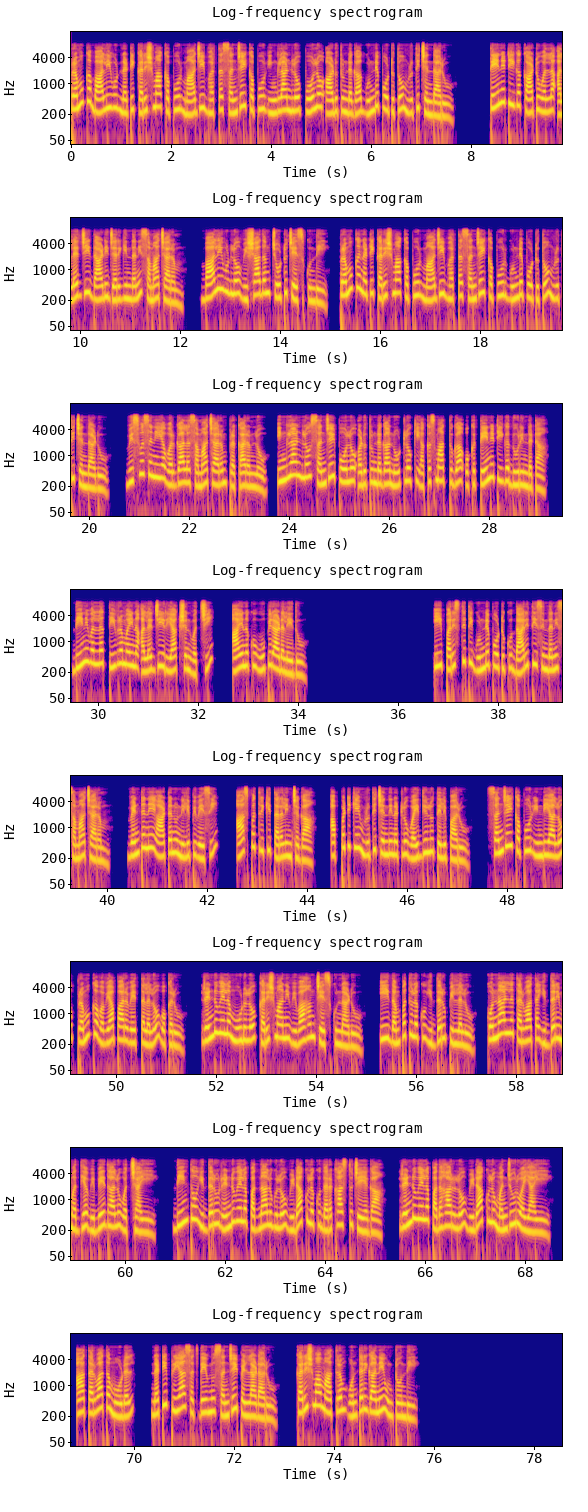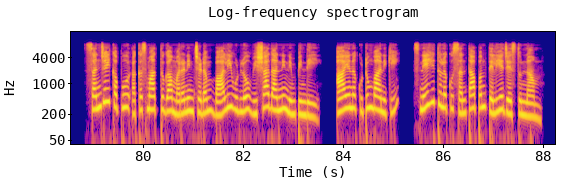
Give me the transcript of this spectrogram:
ప్రముఖ బాలీవుడ్ నటి కరిష్మా కపూర్ మాజీ భర్త సంజయ్ కపూర్ ఇంగ్లాండ్లో పోలో ఆడుతుండగా గుండెపోటుతో మృతి చెందారు. తేనెటీగ కాటు వల్ల అలెర్జీ దాడి జరిగిందని సమాచారం. బాలీవుడ్లో విషాదం చోటు చేసుకుంది. ప్రముఖ నటి కరిష్మా కపూర్ మాజీ భర్త సంజయ్ కపూర్ గుండెపోటుతో మృతి చెందాడు. విశ్వసనీయ వర్గాల సమాచారం ప్రకారంలో ఇంగ్లాండ్లో సంజయ్ పోలో అడుతుండగా నోట్లోకి అకస్మాత్తుగా ఒక తేనెటీగ దూరిందట. దీనివల్ల తీవ్రమైన అలెర్జీ రియాక్షన్ వచ్చి ఆయనకు ఊపిరాడలేదు. ఈ పరిస్థితి గుండెపోటుకు దారితీసిందని సమాచారం. వెంటనే ఆటను నిలిపివేసి ఆస్పత్రికి తరలించగా అప్పటికే మృతి చెందినట్లు వైద్యులు తెలిపారు. సంజయ్ కపూర్ ఇండియాలో ప్రముఖ వ్యాపారవేత్తలలో ఒకరు. రెండువేల మూడులో కరిష్మాని వివాహం చేసుకున్నాడు. ఈ దంపతులకు ఇద్దరు పిల్లలు. కొన్నాళ్ళ తర్వాత ఇద్దరి మధ్య విభేదాలు వచ్చాయి. దీంతో ఇద్దరూ రెండువేల పద్నాలుగులో విడాకులకు దరఖాస్తు చేయగా రెండువేల పదహారులో విడాకులు మంజూరు అయ్యాయి. ఆ తర్వాత మోడల్ నటి ప్రియా సచ్దేవ్ను సంజయ్ పెళ్ళాడారు. కరిష్మా మాత్రం ఒంటరిగానే ఉంటోంది. సంజయ్ కపూర్ అకస్మాత్తుగా మరణించడం బాలీవుడ్లో విషాదాన్ని నింపింది. ఆయన కుటుంబానికి స్నేహితులకు సంతాపం తెలియజేస్తున్నాం.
